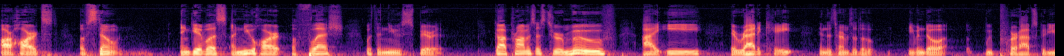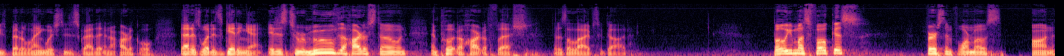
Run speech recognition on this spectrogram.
our hearts of stone and give us a new heart of flesh with a new spirit. God promises to remove, i.e., eradicate, in the terms of the, even though we perhaps could use better language to describe that in our article, that is what it's getting at. It is to remove the heart of stone and put a heart of flesh that is alive to God. But we must focus first and foremost on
